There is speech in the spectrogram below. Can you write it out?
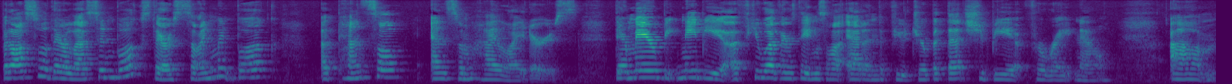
But also their lesson books their assignment book a pencil and some highlighters. There may be maybe a few other things I'll add in the future but that should be it for right now. Um,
